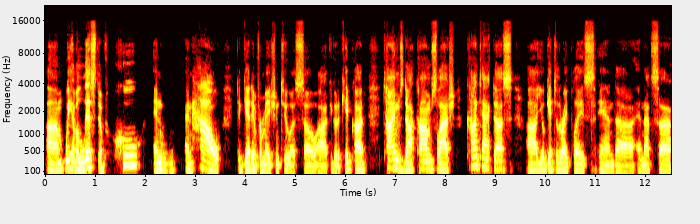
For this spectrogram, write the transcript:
Um, we have a list of who and and how to get information to us. So uh, if you go to capecodtimes.com slash contact us, uh, you'll get to the right place, and uh, and that's uh,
